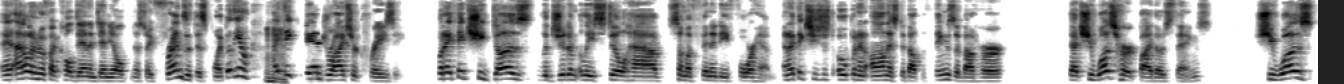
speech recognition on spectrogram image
and I don't know if I'd call Dan and Danielle necessarily friends at this point, but you know, mm-hmm. I think Dan drives her crazy. But I think she does legitimately still have some affinity for him. And I think she's just open and honest about the things about her that she was hurt by those things. She was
